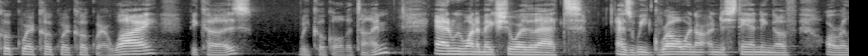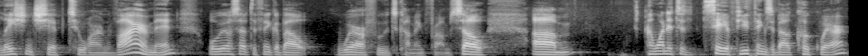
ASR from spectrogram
cookware, cookware, cookware. Why? Because we cook all the time. And we want to make sure that as we grow in our understanding of our relationship to our environment, well, we also have to think about where our food's coming from. So, um, I wanted to say a few things about cookware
